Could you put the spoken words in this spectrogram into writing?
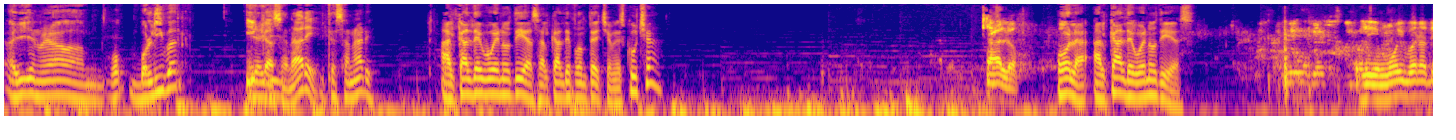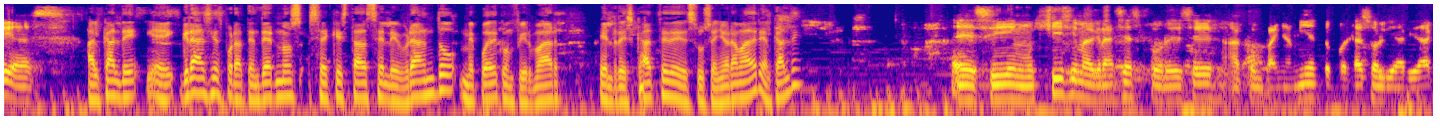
hay Villanueva, Bo- Bolívar Y hay- Casanare. y Casanare. Alcalde, buenos días. Alcalde Fonteche, ¿me escucha? Aló. Hola, alcalde, buenos días. Muy buenos días. Alcalde, eh, gracias por atendernos. Sé que está celebrando. ¿Me puede confirmar el rescate de su señora madre, alcalde? Eh, sí, muchísimas gracias por ese acompañamiento, por esa solidaridad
